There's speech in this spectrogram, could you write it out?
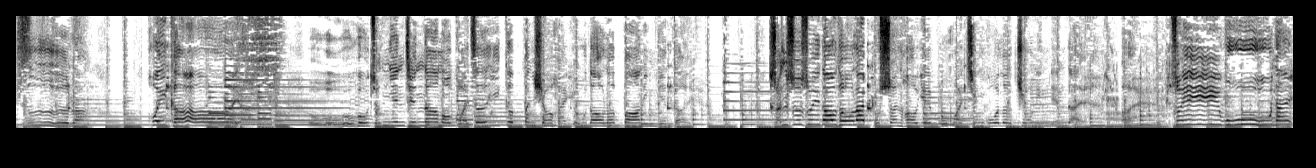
自然会开。哦，转眼间那么快，这一个笨小孩又到了八零。三十岁到头来不算好也不坏，经过了九零年代，哎，最无奈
